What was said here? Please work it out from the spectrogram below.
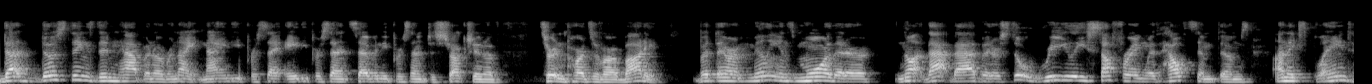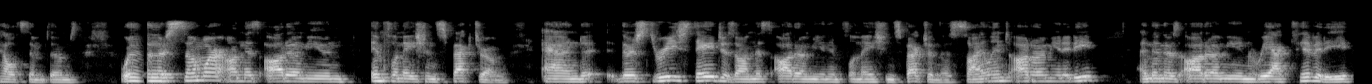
that those things didn't happen overnight. 90%, 80%, 70% destruction of certain parts of our body. But there are millions more that are not that bad, but are still really suffering with health symptoms, unexplained health symptoms, where they're somewhere on this autoimmune inflammation spectrum. And there's three stages on this autoimmune inflammation spectrum. There's silent autoimmunity, and then there's autoimmune reactivity,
